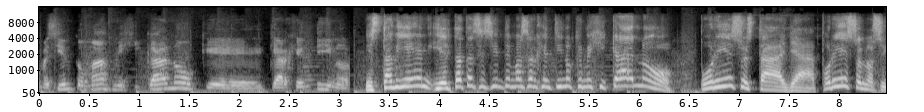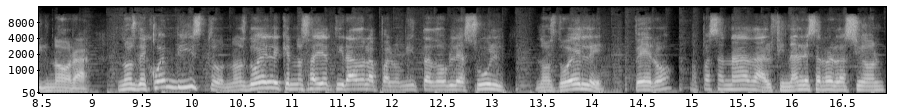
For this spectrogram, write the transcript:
Me siento más mexicano que, que argentino. Está bien, y el Tata se siente más argentino que mexicano. Por eso está allá, por eso nos ignora. Nos dejó en visto, nos duele que nos haya tirado la palomita doble azul, nos duele, pero no pasa nada. Al final esa relación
